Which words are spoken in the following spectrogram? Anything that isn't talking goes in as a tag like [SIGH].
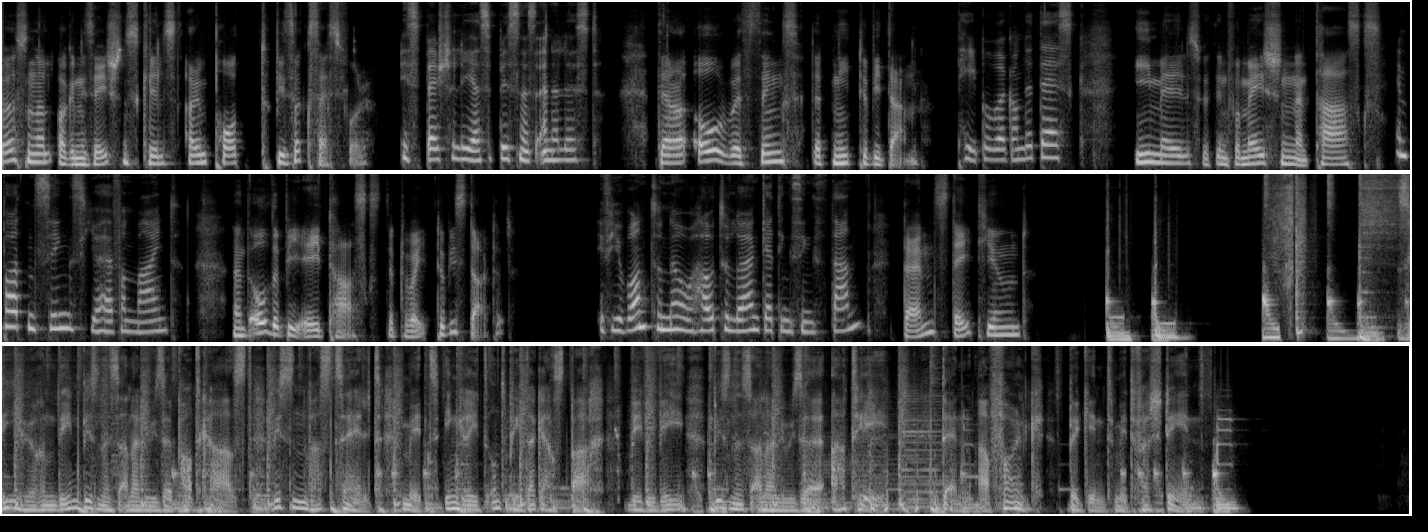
personal organization skills are important to be successful. especially as a business analyst. There are always things that need to be done Paperwork on the desk, emails with information and tasks, important things you have on mind. and all the BA tasks that wait to be started. If you want to know how to learn getting things done, Then stay tuned. Sie hören den Business Analyse Podcast Wissen was zählt mit Ingrid und Peter Gerstbach www.businessanalyse.at. Denn Erfolg beginnt mit Verstehen.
